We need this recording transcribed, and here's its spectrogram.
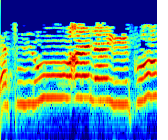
يتلو عليكم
